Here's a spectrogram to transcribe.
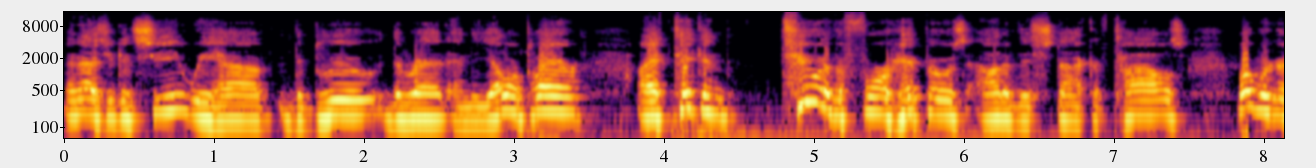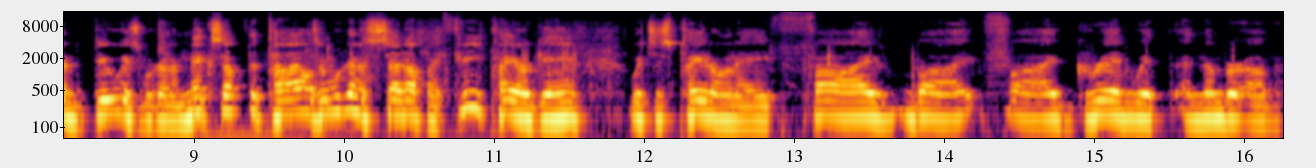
And as you can see, we have the blue, the red, and the yellow player. I have taken two of the four hippos out of this stack of tiles. What we're going to do is we're going to mix up the tiles and we're going to set up a three-player game which is played on a five by five grid with a number of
